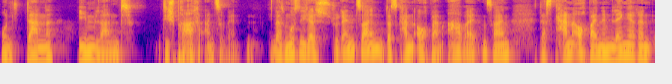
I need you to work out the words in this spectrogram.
und dann im Land die Sprache anzuwenden. Das muss nicht als Student sein, das kann auch beim Arbeiten sein, das kann auch bei einem längeren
